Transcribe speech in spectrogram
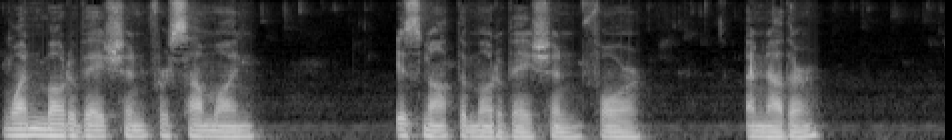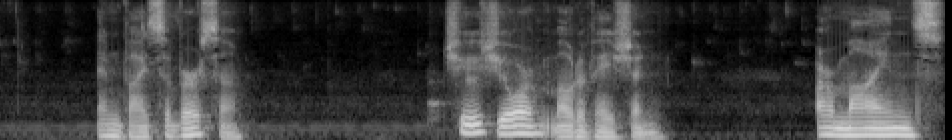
One motivation for someone is not the motivation for another, and vice versa. Choose your motivation. Our minds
